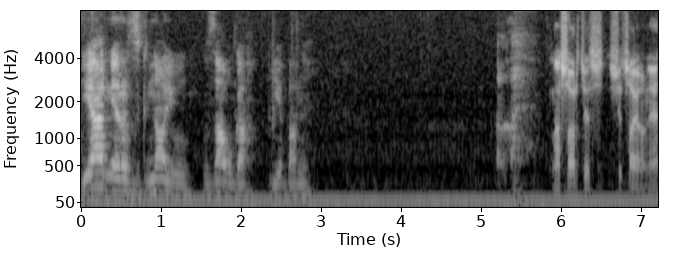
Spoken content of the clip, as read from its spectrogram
Ja mnie rozgnoił, zauga jebany. Na szorcie sz- się czają, nie?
